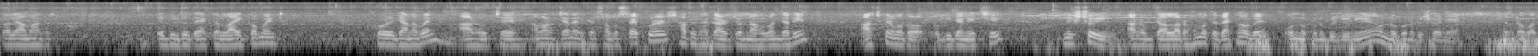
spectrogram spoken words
তাহলে আমার এই ভিডিওতে একটা লাইক কমেন্ট করে জানাবেন। আর হচ্ছে আমার চ্যানেলকে সাবস্ক্রাইব করে সাথে থাকার জন্য আহ্বান জানিয়ে আজকের মতো বিদায় নিচ্ছি। নিশ্চয়ই আগামীতে আল্লাহ রহমতে দেখা হবে অন্য কোনো ভিডিও নিয়ে, অন্য কোনো বিষয় নিয়ে। ধন্যবাদ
